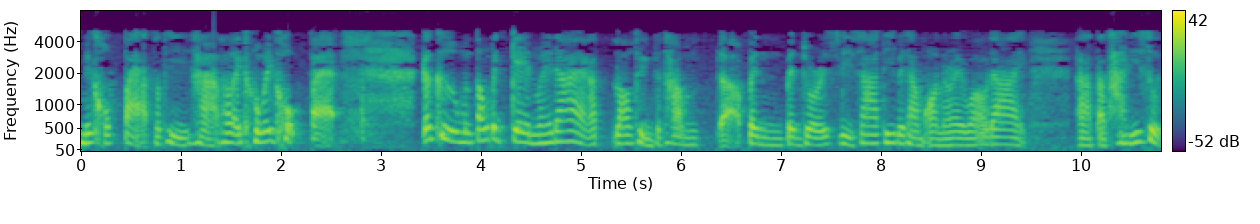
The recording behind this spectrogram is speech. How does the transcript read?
ไม่ครบแปดสักที หาเท่าไหร่ก็ไม่ครบแปดก็คือมันต้องไปเกณฑ์ไว้ได้ครับเราถึงจะทำเป็นเป็นทัวริสต์วีซ่าที่ไปทำ on arrival ได้แต่ท้ายที่สุด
